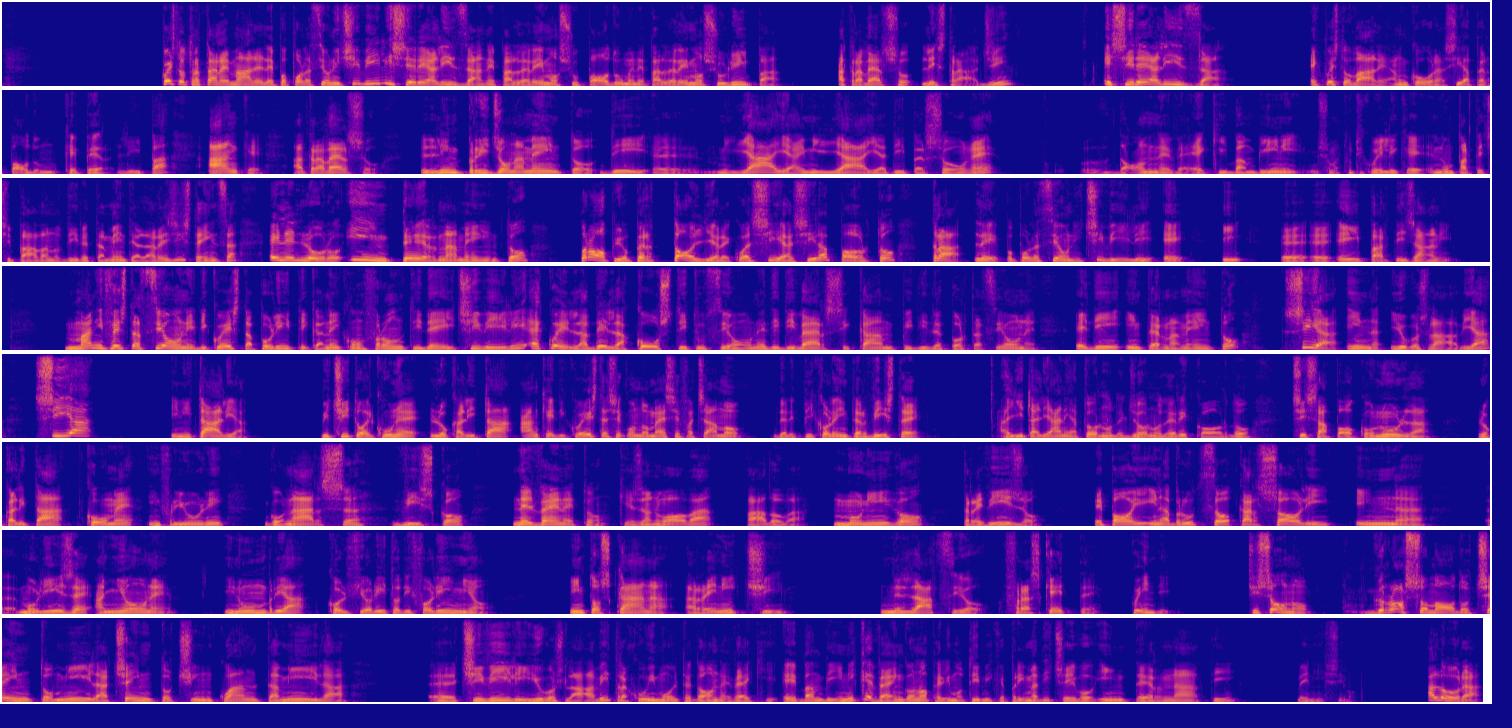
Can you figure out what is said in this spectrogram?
Questo trattare male le popolazioni civili si realizza, ne parleremo su Podum e ne parleremo su Lipa, attraverso le stragi e si realizza e questo vale ancora sia per Podum che per l'IPA, anche attraverso l'imprigionamento di eh, migliaia e migliaia di persone, donne, vecchi, bambini, insomma tutti quelli che non partecipavano direttamente alla resistenza e nel loro internamento proprio per togliere qualsiasi rapporto tra le popolazioni civili e i eh, eh, e i partigiani. Manifestazione di questa politica nei confronti dei civili è quella della costituzione di diversi campi di deportazione e di internamento, sia in Jugoslavia sia in Italia. Vi cito alcune località, anche di queste, secondo me, se facciamo delle piccole interviste agli italiani attorno del giorno del ricordo, si sa poco o nulla. Località come in Friuli, Gonars, Visco, nel Veneto, Chiesa Nuova, Padova, Monigo, Treviso e poi in Abruzzo, Carsoli, in eh, Molise, Agnone, in Umbria, Colfiorito di Foligno, in Toscana, Renicci, nel Lazio, Fraschette. Quindi ci sono grosso modo 100.000, 150.000 eh, civili jugoslavi, tra cui molte donne, vecchi e bambini, che vengono, per i motivi che prima dicevo, internati. Benissimo. Allora,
